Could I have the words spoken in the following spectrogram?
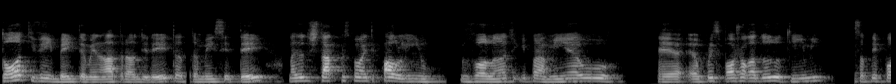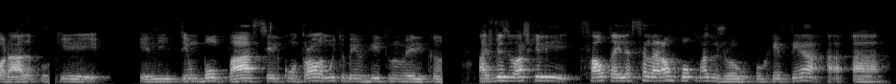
Totti vem bem também na lateral direita, também citei, mas eu destaco principalmente Paulinho, o volante, que para mim é o, é, é, o principal jogador do time essa temporada, porque ele tem um bom passe, ele controla muito bem o ritmo no meio de campo. Às vezes eu acho que ele falta ele acelerar um pouco mais o jogo, porque ele tem a, a,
